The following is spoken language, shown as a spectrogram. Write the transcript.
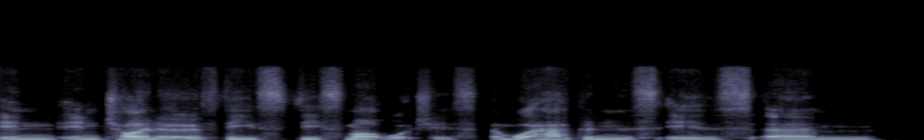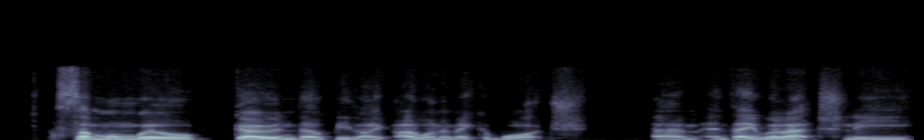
in in China of these these smartwatches, and what happens is um, someone will go and they'll be like, I want to make a watch, um, and they will actually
